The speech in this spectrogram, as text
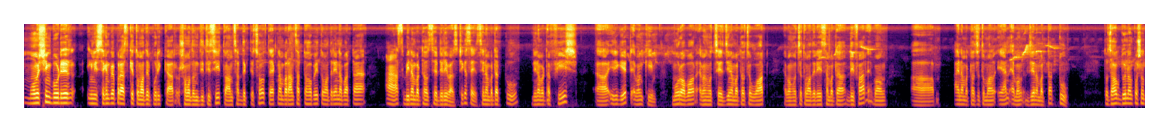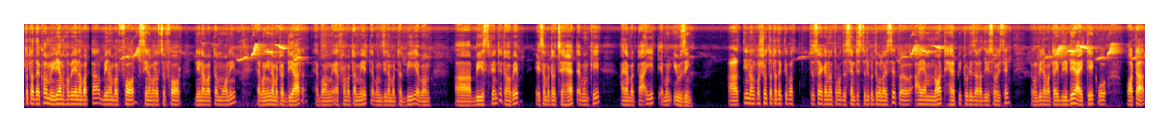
ময়মনসিংহ বোর্ডের English second paper আজকে তোমাদের পরীক্ষার সমাধান দিতেছি। তো আনসার দেখতেছ, তো এক নাম্বার আনসারটা হবে তোমাদের এই নাম্বারটা আস বি নাম্বারটা হচ্ছে ডেলিভার্স ঠিক আছে? সি নাম্বারটা টু ডি নাম্বারটা ফিশ ইরিগেট এবং কি? মোর ওভার এবং হচ্ছে জি নাম্বারটা হচ্ছে ওয়াট এবং হচ্ছে তোমাদের এইচ নাম্বারটা ডিফার এবং আই নাম্বারটা হচ্ছে তোমার এন এবং জে নাম্বারটা টু তো যা হোক দুই নম্বর প্রশ্ন দেখো মিডিয়াম হবে এ নাম্বারটা B number for C number হচ্ছে ফর ডি নাম্বারটা মনি এবং ই নাম্বারটা ডিয়ার এবং এফ নাম্বারটা মেট এবং জি নাম্বারটা বি এবং বি স্পেন্ট এটা হবে। এইচ নাম্বারটা হচ্ছে হ্যাট এবং কি? আই নাম্বারটা ইট এবং ইউজিং আর তিন নং প্রশ্ন উত্তরটা দেখতে পাচ্ছ এখানে তোমাদের সেন্টেন্স তৈরি করতে বলা হয়েছে। তো I am not happy today যারা দিয়েছে হয়েছে। এবং বি নাম্বারটা everyday I take O water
